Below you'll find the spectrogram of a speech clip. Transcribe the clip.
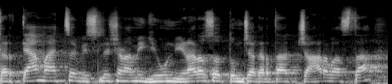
तर त्या मॅचचं विश्लेषण आम्ही घेऊन येणार आहोत. तुमच्याकरता चार वाजता.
